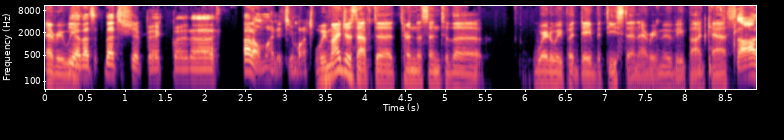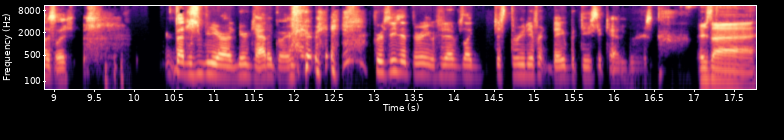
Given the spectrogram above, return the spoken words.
every week. yeah, that's that's a shit pick, but uh, I don't mind it too much. we might just have to turn this into the where do we put Dave Batista in every movie podcast. Honestly, that just be our new category for season three. We should have like just three different Dave Batista categories. There's a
